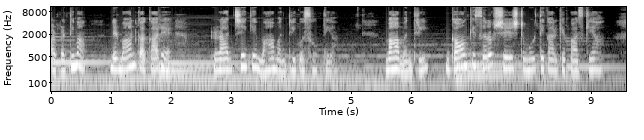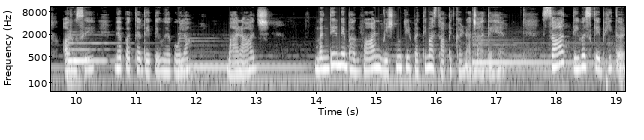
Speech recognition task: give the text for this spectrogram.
और प्रतिमा निर्माण का कार्य राज्य के महामंत्री को सौंप दिया। महामंत्री गाँव के सर्वश्रेष्ठ मूर्तिकार के पास गया और उसे वह पत्थर देते हुए बोला, महाराज, मंदिर में भगवान विष्णु की प्रतिमा स्थापित करना चाहते हैं। सात दिवस के भीतर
